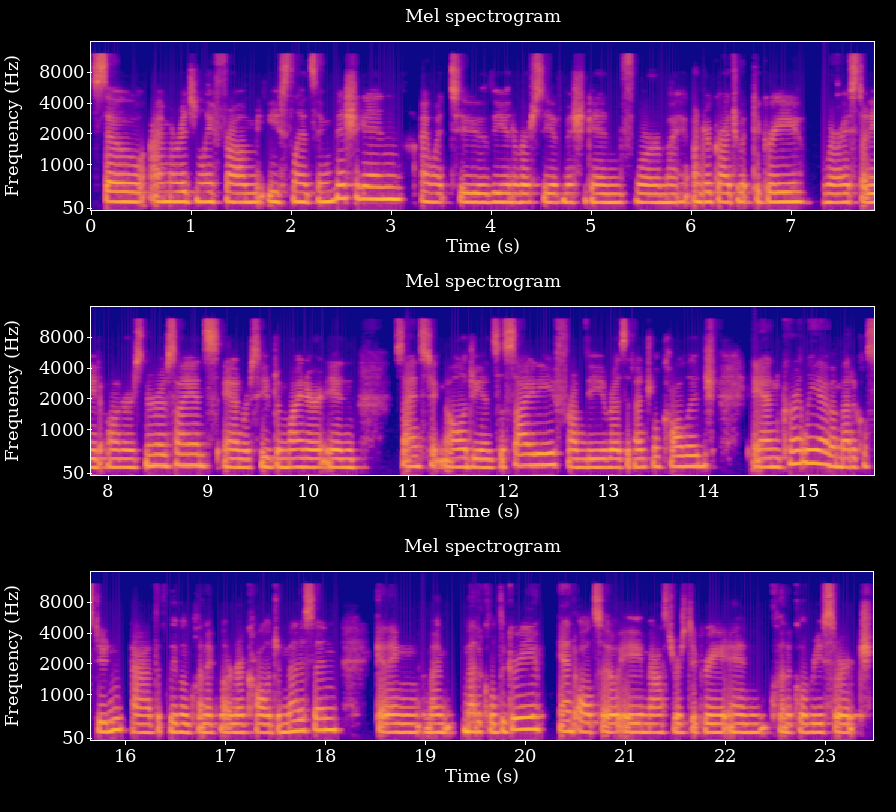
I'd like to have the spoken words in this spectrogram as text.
So I'm originally from East Lansing, Michigan. I went to the University of Michigan for my undergraduate degree, where I studied honors neuroscience and received a minor in science, technology, and society from the residential college. And currently, I'm a medical student at the Cleveland Clinic Lerner College of Medicine, getting my medical degree and also a master's degree in clinical research.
